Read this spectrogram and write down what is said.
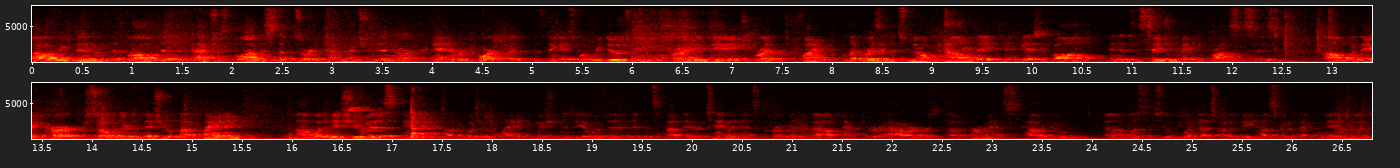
Uh, we've been involved in, actually, a lot of this stuff is already kind of mentioned in our annual report, but the thing is, what we do is we try to engage, re- find, let residents know how they can get involved in the decision-making processes, uh, when they occur. So when there's an issue about planning, uh, what the issue is, and how to go to the planning commission to deal with it. If it's about entertainment, it's a permit about after-hours uh, permits, how to uh, listen to what that's going to be, how it's going to affect the neighborhood,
